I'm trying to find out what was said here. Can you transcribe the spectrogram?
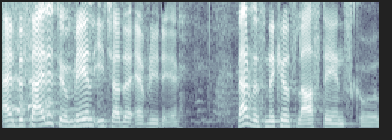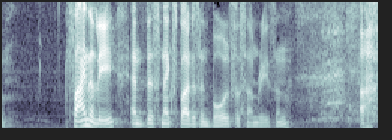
and decided to mail each other every day. That was Nikhil's last day in school. Finally, and this next part is in bold for some reason, uh,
